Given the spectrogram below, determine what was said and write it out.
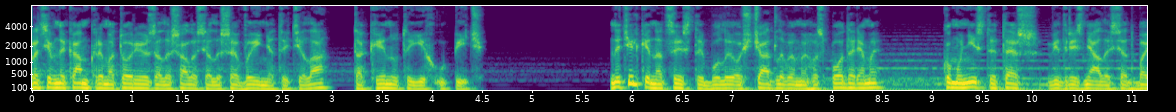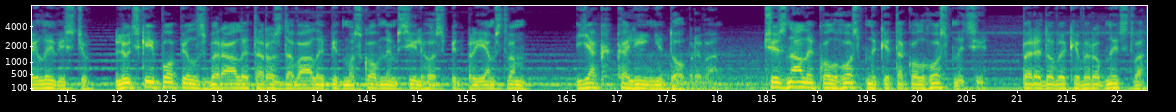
Працівникам крематорію залишалося лише вийняти тіла та кинути їх у піч. Не тільки нацисти були ощадливими господарями, комуністи теж відрізнялися дбайливістю. Людський попіл збирали та роздавали підмосковним сільгоспідприємствам, як калійні добрива. Чи знали колгоспники та колгоспниці, передовики виробництва,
